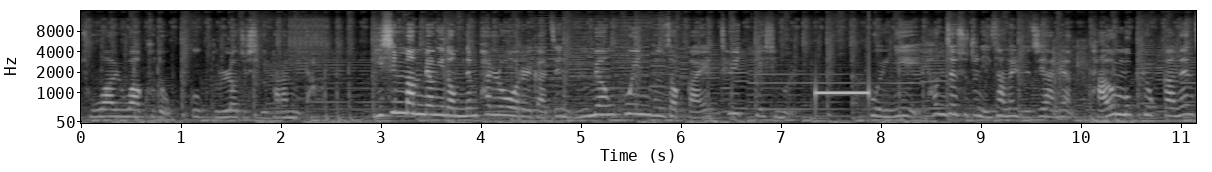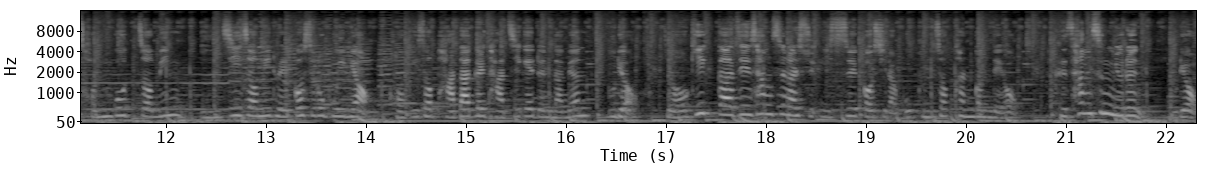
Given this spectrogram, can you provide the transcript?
좋아요와 구독 꾹 눌러주시기 바랍니다. 20만 명이 넘는 팔로워를 가진 유명 코인 분석가의 트윗 게시물. 코인이 현재 수준 이상을 유지하면 다음 목표가는 전고점인 이 지점이 될 것으로 보이며 거기서 바닥을 다지게 된다면 무려 여기까지 상승할 수 있을 것이라고 분석한 건데요. 그 상승률은 무려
